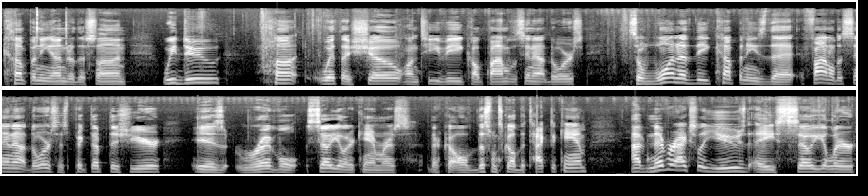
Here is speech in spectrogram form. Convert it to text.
company under the sun. We do hunt with a show on TV called Final Descent Outdoors. So one of the companies that Final Descent Outdoors has picked up this year is Reveal cellular cameras. They're called, this one's called the Tacticam. I've never actually used a cellular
